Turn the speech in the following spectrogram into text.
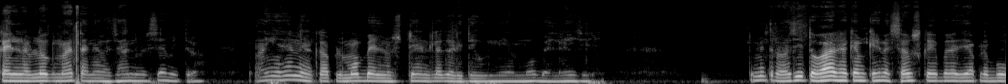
કાલના બ્લોગમાં હતા ને એવા જાનવર છે મિત્રો. અહીંયા છે ને કે આપણે મોબાઈલનું સ્ટેન્ડ લગાડી દેવું ને આમ મોબાઈલ રહી જાય તો મિત્રો હજી તો વાર છે કેમ કે એને સબસ્ક્રાઈબર હજી આપણે બહુ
